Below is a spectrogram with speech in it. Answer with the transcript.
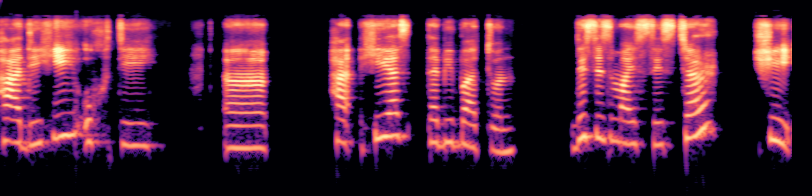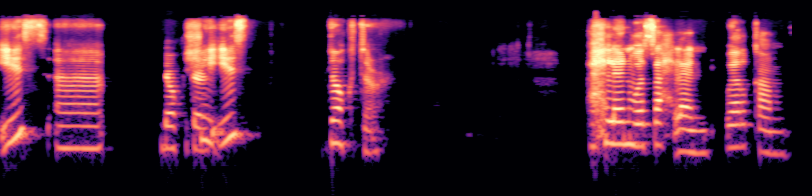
Hadihi ukhti. Uh, here's Tabibatun. This is my sister. She is uh, doctor. She is doctor. Ahlan wa sahlan. Welcome.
